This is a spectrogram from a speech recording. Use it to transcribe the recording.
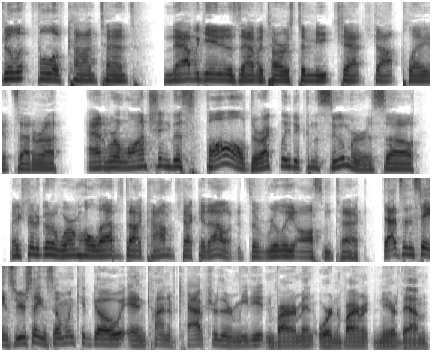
fill it full of content, navigate it as avatars to meet, chat, shop, play, etc. And we're launching this fall directly to consumers. So make sure to go to wormholelabs.com, check it out. It's a really awesome tech. That's insane. So you're saying someone could go and kind of capture their immediate environment or an environment near them,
